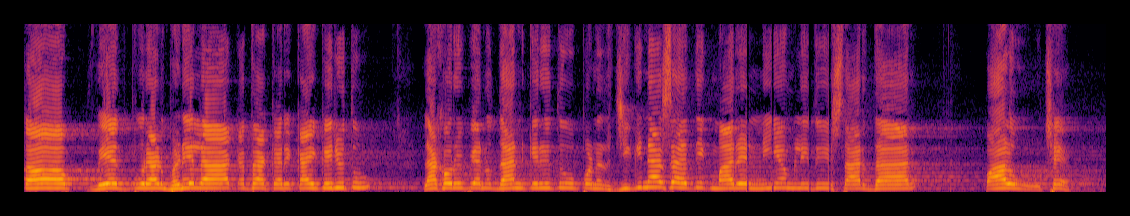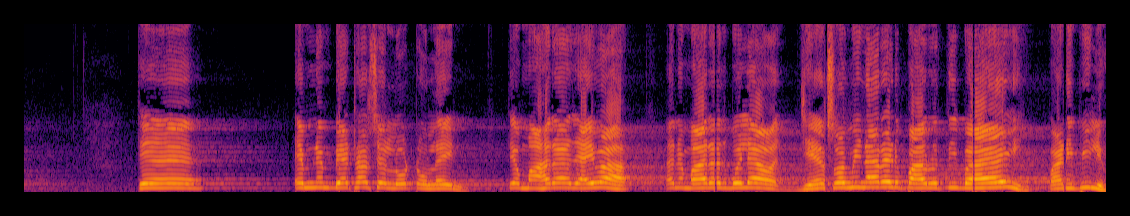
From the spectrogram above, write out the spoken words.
તપ, વેદ પુરાણ ભણેલા, કથા કરી, કાંઈ કર્યું હતું લાખો રૂપિયાનું દાન કર્યું હતું પણ જિજ્ઞાસા હતી મારે નિયમ લીધું સારધાર પાળવું છે. તે એમને એમ બેઠા છે લોટો લઈને. તે મહારાજ આવ્યા અને મહારાજ બોલ્યા, જય સ્વામિનારાયણ, પાર્વતીબાઈ. પાણી પી લ્યો.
